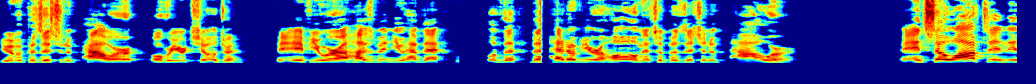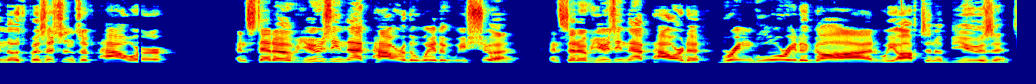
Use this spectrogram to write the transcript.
you have a position of power over your children. If you are a husband, you have that of the, the head of your home. That's a position of power. And so often in those positions of power, instead of using that power the way that we should, instead of using that power to bring glory to God, we often abuse it.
